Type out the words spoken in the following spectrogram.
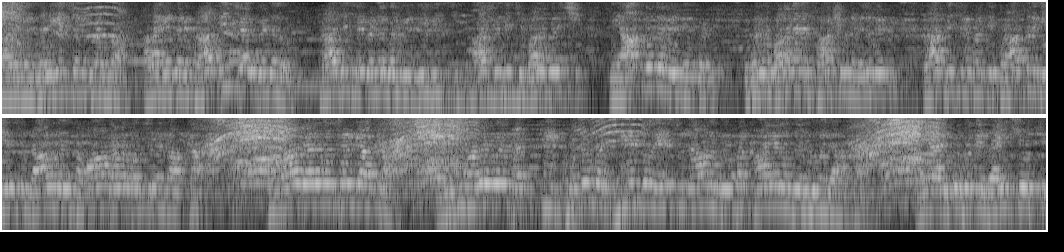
మరి మీరు జరిగించండి ప్రభా. అలాగే తను ప్రార్థించారు బిడ్డలు. ప్రార్థించిన బిడ్డలు కూడా మీరు దీవించి ఆస్వాదించి బలపరిచి మీ ఆత్మతో మీరు నిలబడి ఇప్పుడు బలమైన సాక్షులు నిలబెట్టి ప్రార్థించిన ప్రతి ప్రార్థనకి వేస్తున్న నామలు సమాధానం వచ్చును కాక సమాధానం వచ్చును కాక మొదలు కుటుంబ జీవితంలో వేస్తున్నామని గొప్ప కార్యాలు జరుగును కాక అయ్యా ఇప్పుడు మీరు దయచేసి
